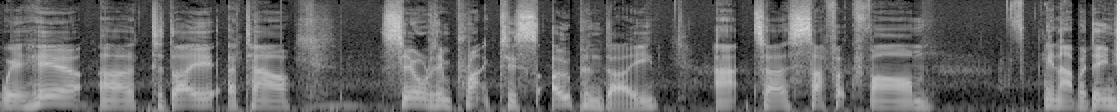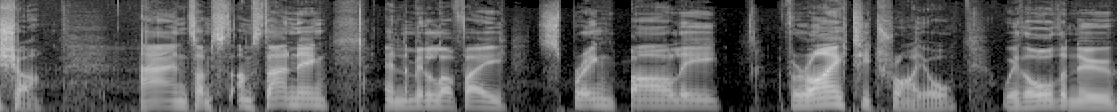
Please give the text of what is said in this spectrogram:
we're here uh, today at our Cereals in Practice Open Day at uh, Suffolk Farm in Aberdeenshire. And I'm, I'm standing in the middle of a spring barley variety trial with all the new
